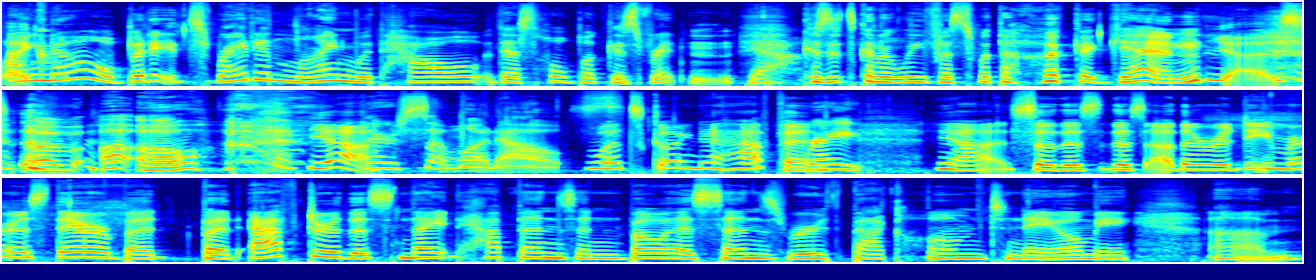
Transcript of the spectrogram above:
Like, i know but it's right in line with how this whole book is written. Yeah. Because it's going to leave us with a hook again yes. of uh-oh. Yeah. There's someone else. What's going to happen? Right yeah, so this this other redeemer is there, but but after this night happens and Boaz sends Ruth back home to Naomi, um,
